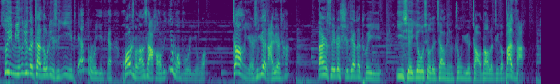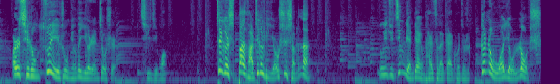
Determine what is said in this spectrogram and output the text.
所以明军的战斗力是一天不如一天，黄鼠狼下耗子一窝不如一窝，仗也是越打越差。但是随着时间的推移，一些优秀的将领终于找到了这个办法，而其中最著名的一个人就是戚继光。这个办法，这个理由是什么呢？用一句经典电影台词来概括，就是跟着我有肉吃。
